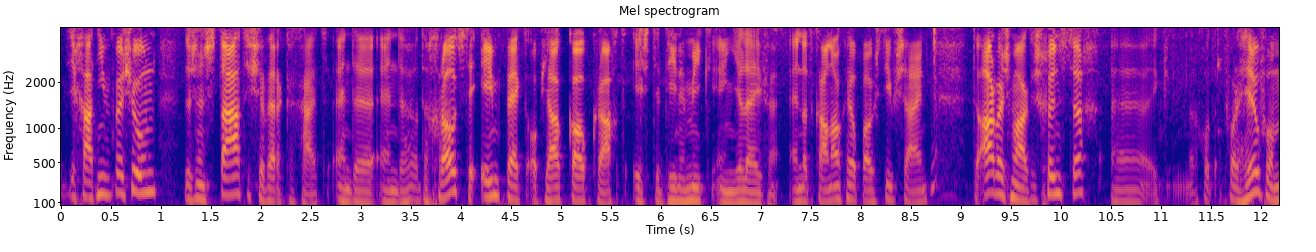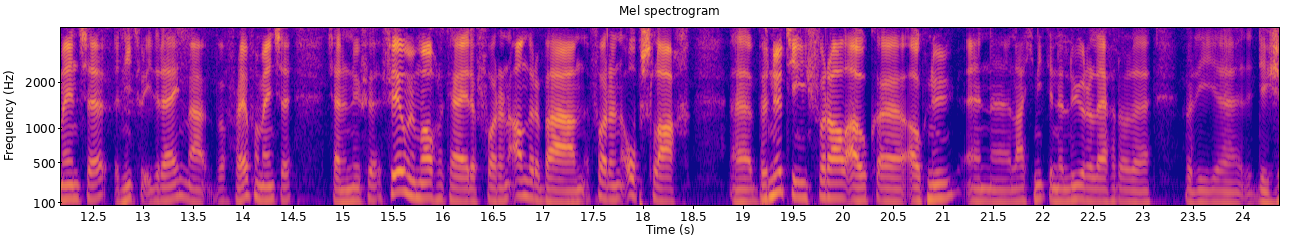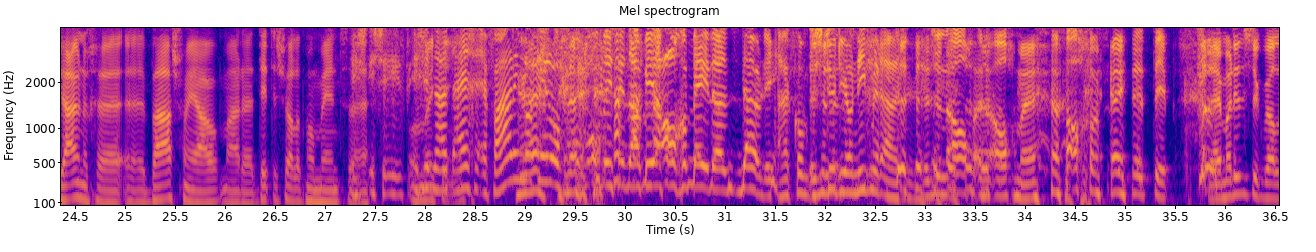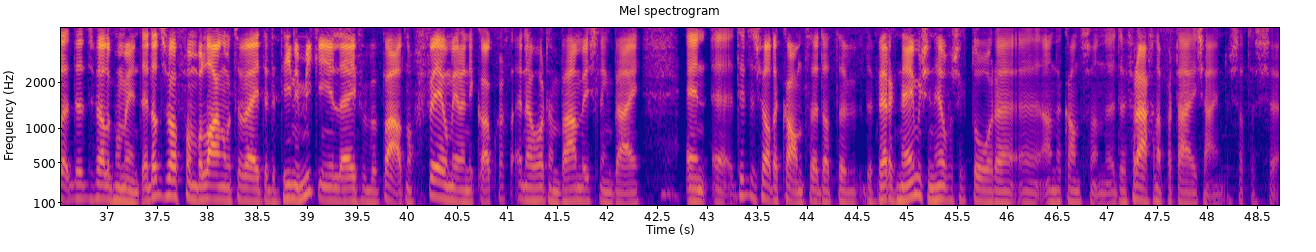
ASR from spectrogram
je gaat niet met pensioen. Dus een statische werkelijkheid. En, de, en de, de grootste impact op jouw koopkracht is de dynamiek in je leven. En dat kan ook heel positief zijn. De arbeidsmarkt is gunstig. Uh, ik, God, voor heel veel mensen, niet voor iedereen, maar voor heel veel mensen zijn er nu veel meer mogelijkheden voor een andere baan, voor een opslag. Uh, benut die vooral ook, uh, ook nu. En uh, laat je niet in de luren leggen door, de, door die, die zuinige baas van jou. Maar dit is wel het moment. is is, is, is het nou uit eigen ervaring, Martin? Of, of, of, is het nou weer algemene duiding? Hij komt de studio niet meer uit. dit is een, alg een algemeen, algemene tip. Nee, maar dit is natuurlijk wel, dit is wel het moment. En dat is wel van belang om te weten. De dynamiek in je leven bepaalt nog veel meer aan die koopkracht. En daar hoort een baanwisseling bij. En dit is wel de kant dat de, de werknemers in heel veel sectoren aan de kant van de vragende partij zijn. Dus dat is...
